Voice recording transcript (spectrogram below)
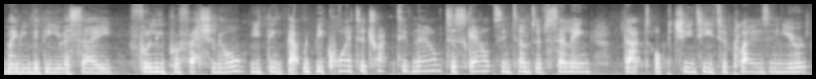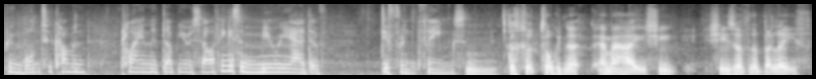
maybe with the USA fully professional, you think that would be quite attractive now to scouts in terms of selling that opportunity to players in Europe who want to come and play in the WSL? I think it's a myriad of different things. Because mm. talking to Emma Hayes, she she's of the belief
